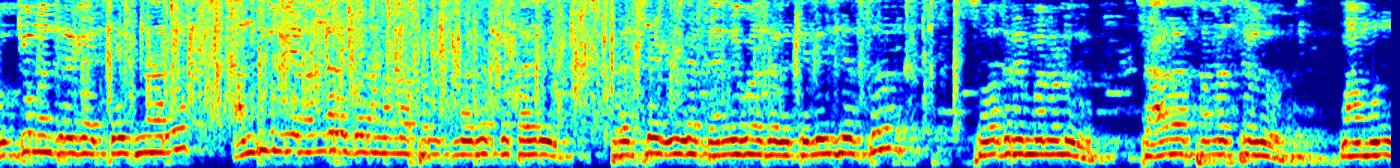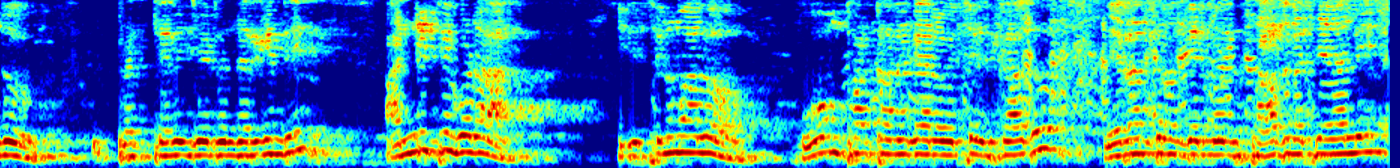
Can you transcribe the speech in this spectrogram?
ముఖ్యమంత్రిగా చేసినారు. అందుకు మీరందరూ కూడా మన మరొకసారి ప్రత్యేకంగా ధన్యవాదాలు తెలియజేస్తూ సోదరిమణులు చాలా సమస్యలు మా ముందు తెలియజేయడం జరిగింది. అన్నిటినీ కూడా ఇది సినిమాలో ఓం పట్టానం గారు వచ్చేది కాదు. నిరంతరం దీని మీద సాధన చేయాలి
